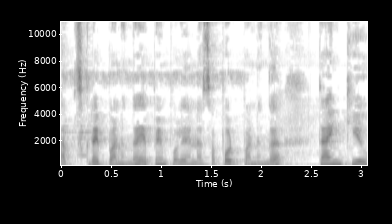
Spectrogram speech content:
சப்ஸ்கிரைப் பண்ணுங்கள் எப்பயும் போல் என்ன சப்போர்ட் பண்ணுங்கள் தேங்க்யூ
